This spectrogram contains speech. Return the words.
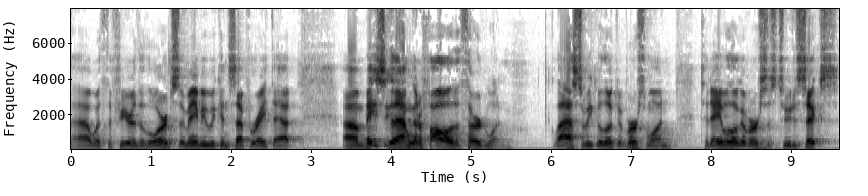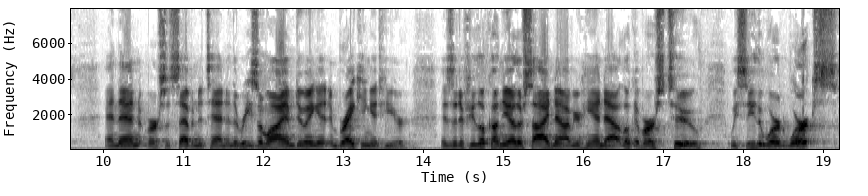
uh, with the fear of the Lord, so maybe we can separate that. Um, basically, I'm going to follow the third one. Last week we looked at verse 1. Today we'll look at verses 2 to 6, and then verses 7 to 10. And the reason why I'm doing it and breaking it here is that if you look on the other side now of your handout, look at verse 2. We see the word works.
